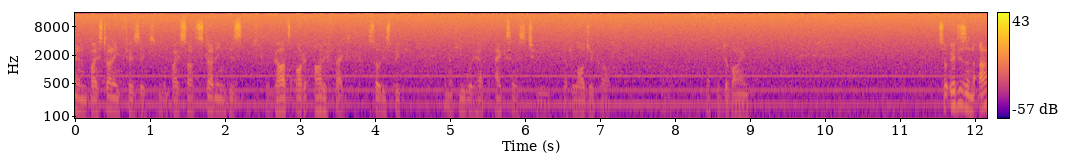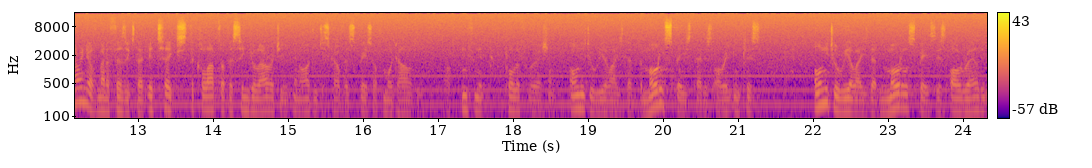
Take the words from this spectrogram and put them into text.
and by studying physics, you know, by studying his God's artifacts, so to speak, you know, he would have access to that logic of, of the divine. So it is an irony of metaphysics that it takes the collapse of the singularity in order to discover the space of modality, of infinite proliferation, only to realize that the modal space that is already implicit, only to realize that modal space is already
